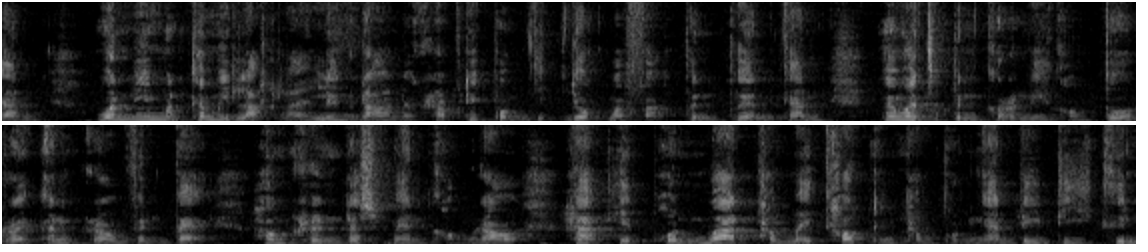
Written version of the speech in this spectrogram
กัน วันนี้มันก็มีหลากหลายเรื่องราวนะครับ ที่ผมหยิบยกมาฝากเพื่อนๆกัน ไม่ว่าจะเป็นกรณีของตัวไรอันกราวเวนแบกห้องเครื่องดัชแมนของเรา หากเหตุผลว่าทำไมเขาถึงทำผลงานได้ดีขึ้น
